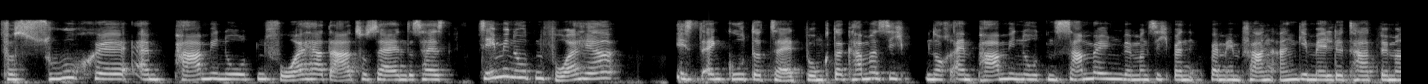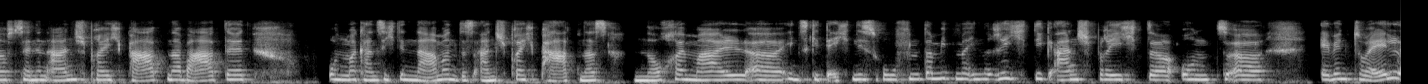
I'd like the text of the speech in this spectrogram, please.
versuche ein paar Minuten vorher da zu sein. Das heißt, zehn Minuten vorher ist ein guter Zeitpunkt. Da kann man sich noch ein paar Minuten sammeln, wenn man sich beim, beim Empfang angemeldet hat, wenn man auf seinen Ansprechpartner wartet und man kann sich den Namen des Ansprechpartners noch einmal äh, ins Gedächtnis rufen, damit man ihn richtig anspricht äh, und äh, eventuell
